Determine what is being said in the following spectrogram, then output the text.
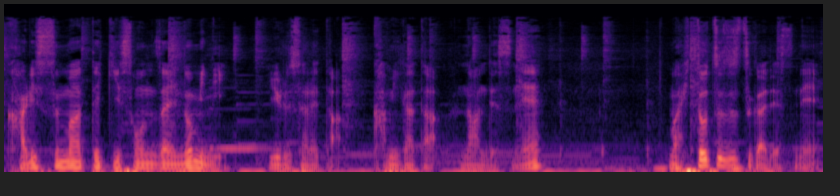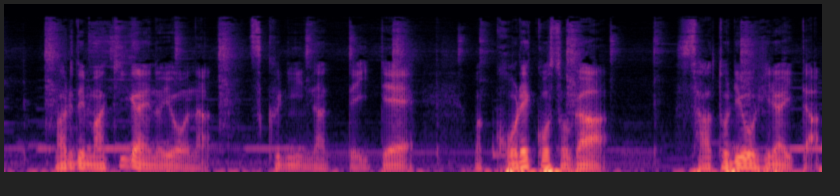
カリスマ的存在のみに許された髪型なんですね。まあ、一つずつがですね、まるで巻貝のような作りになっていて、まあ、これこそが悟りを開いた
